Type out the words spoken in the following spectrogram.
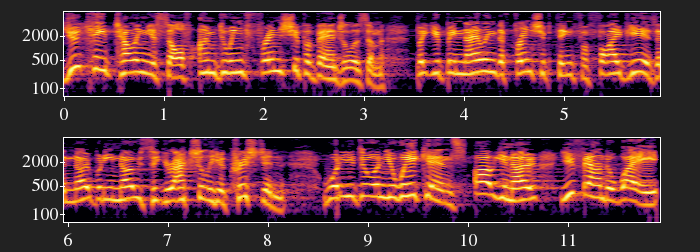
You keep telling yourself, I'm doing friendship evangelism, but you've been nailing the friendship thing for five years and nobody knows that you're actually a Christian. What do you do on your weekends? Oh, you know, you found a way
